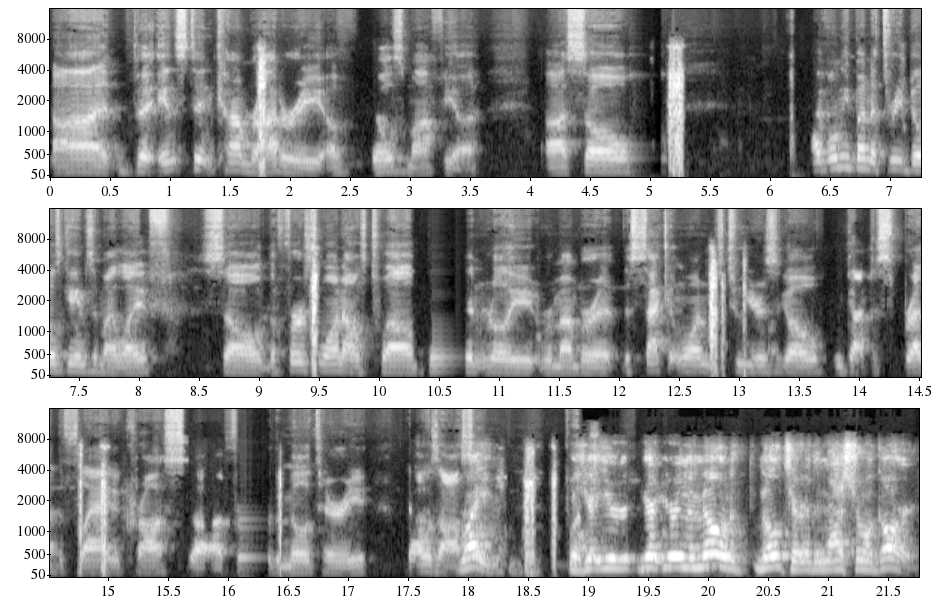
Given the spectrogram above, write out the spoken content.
Uh, the instant camaraderie of Bills Mafia. Uh, so I've only been to three Bills games in my life. So the first one, I was 12, didn't really remember it. The second one was two years ago. We got to spread the flag across uh, for the military. That was awesome. Right. But you're, you're, you're in the military, the National Guard.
